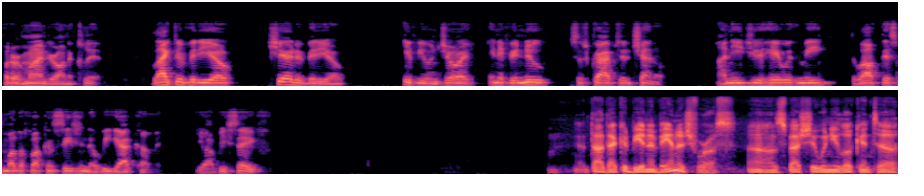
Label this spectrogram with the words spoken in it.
for the reminder on the clip. Like the video, share the video if you enjoy, and if you're new, subscribe to the channel. I need you here with me throughout this motherfucking season that we got coming. Y'all be safe. I thought that could be an advantage for us, uh, especially when you look into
